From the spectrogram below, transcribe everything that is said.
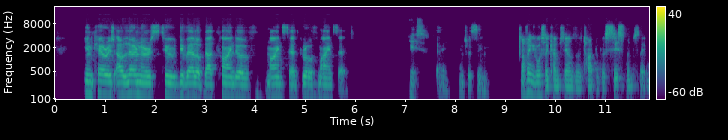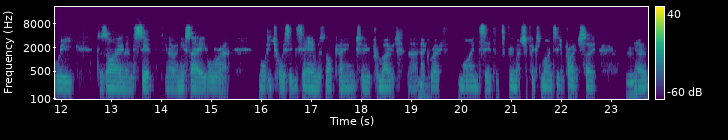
encourage our learners to develop that kind of mindset, growth mindset. yes Okay. Interesting. I think it also comes down to the type of assessments that we design and set. You know, an essay or a multi-choice exam is not going to promote uh, a Mm. growth mindset. It's very much a fixed mindset approach. So, you Mm, know,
